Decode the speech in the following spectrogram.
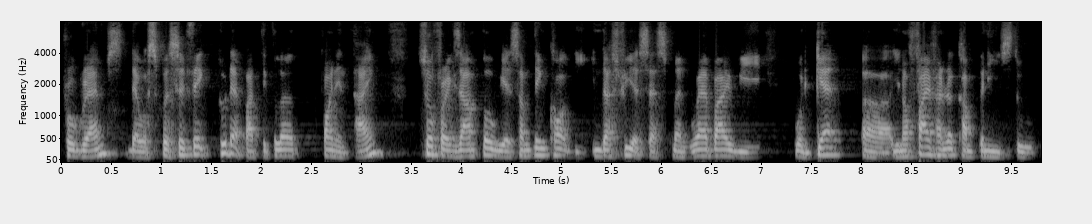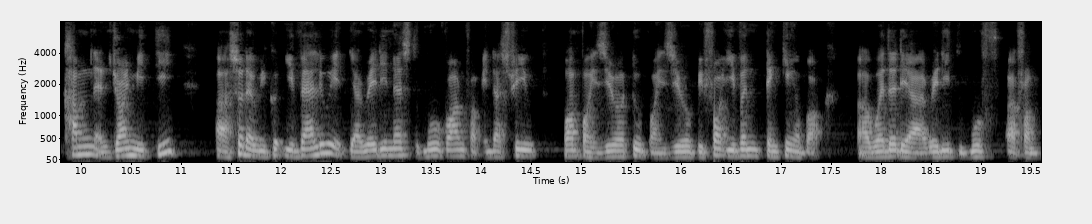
programs that were specific to that particular point in time. So, for example, we had something called the industry assessment, whereby we would get uh, you know 500 companies to come and join MITI uh, so that we could evaluate their readiness to move on from industry 1.0, 2.0 before even thinking about uh, whether they are ready to move uh, from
